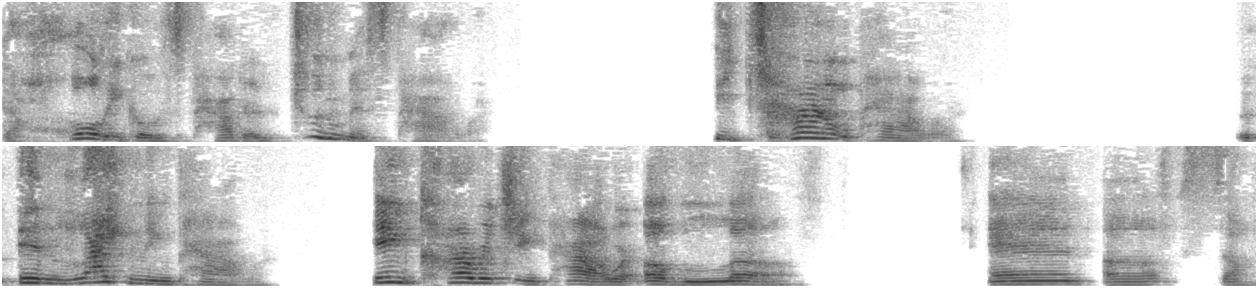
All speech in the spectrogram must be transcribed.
the Holy Ghost power, dunamis power, eternal power, enlightening power, encouraging power of love and of self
